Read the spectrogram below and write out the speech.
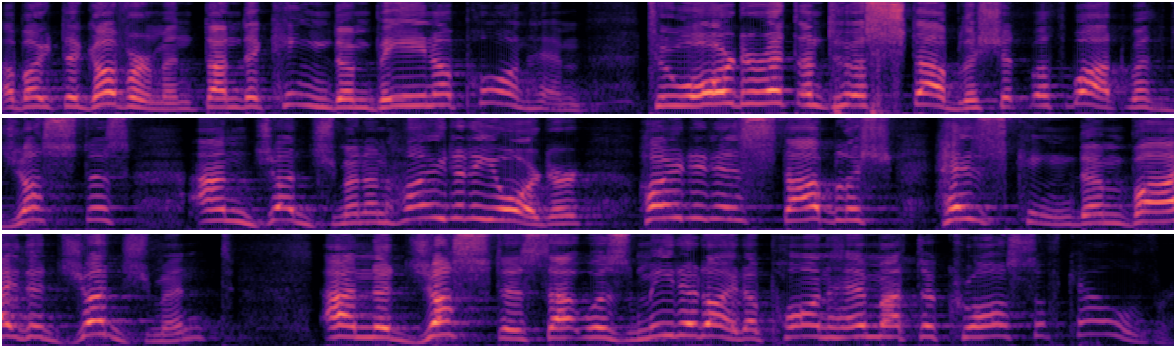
about the government and the kingdom being upon him to order it and to establish it with what? With justice and judgment. And how did he order? How did he establish his kingdom? By the judgment and the justice that was meted out upon him at the cross of Calvary.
